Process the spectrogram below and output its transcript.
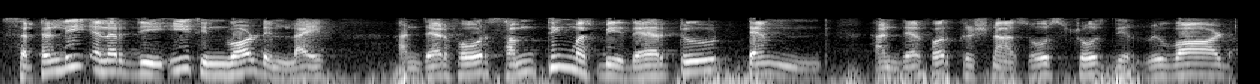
Certainly energy is involved in life and therefore something must be there to tempt. And therefore Krishna shows, shows the reward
